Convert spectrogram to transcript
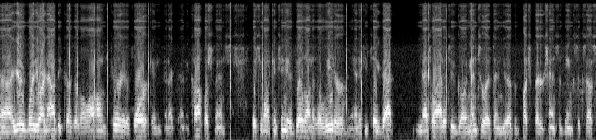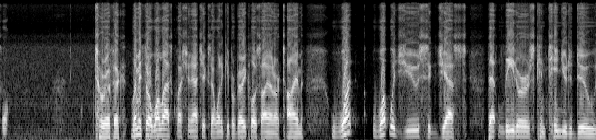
uh, you're where you are now because of a long period of work and, and, and accomplishments that you want to continue to build on as a leader. And if you take that mental attitude going into it, then you have a much better chance of being successful. Terrific. Let me throw one last question at you because I want to keep a very close eye on our time. What what would you suggest that leaders continue to do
